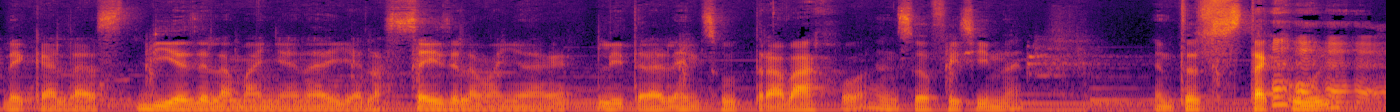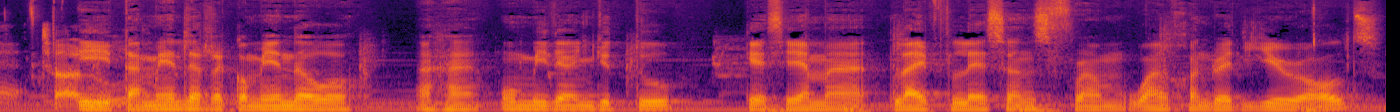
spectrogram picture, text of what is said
de que a las 10 de la mañana y a las 6 de la mañana, literal, en su trabajo, en su oficina. Entonces está cool. y también les recomiendo ajá, un video en YouTube que se llama Life Lessons from 100 Year Olds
